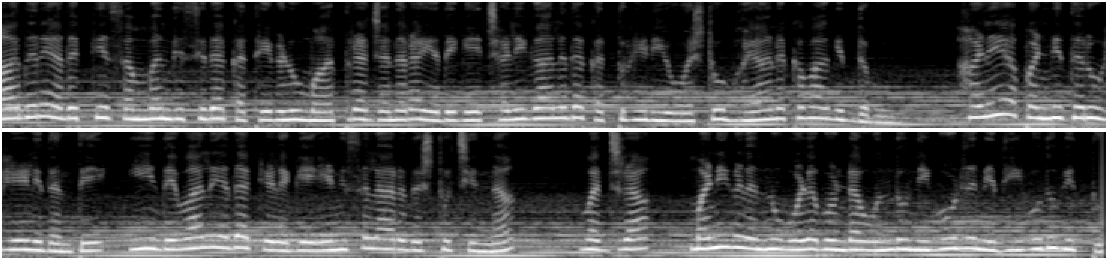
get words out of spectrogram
ಆದರೆ ಅದಕ್ಕೆ ಸಂಬಂಧಿಸಿದ ಕಥೆಗಳು ಮಾತ್ರ ಜನರ ಎದೆಗೆ ಚಳಿಗಾಲದ ಕತ್ತು ಹಿಡಿಯುವಷ್ಟು ಭಯಾನಕವಾಗಿದ್ದವು. ಹಳೆಯ ಪಂಡಿತರು ಹೇಳಿದಂತೆ ಈ ದೇವಾಲಯದ ಕೆಳಗೆ ಎಣಿಸಲಾರದಷ್ಟು ಚಿನ್ನ, ವಜ್ರ, ಮಣಿಗಳನ್ನು ಒಳಗೊಂಡ ಒಂದು ನಿಗೂಢ ನಿಧಿ ಹುದುಗಿತ್ತು.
